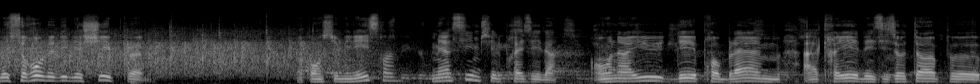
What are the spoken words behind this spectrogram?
le, ce rôle de leadership? Réponse du ministre. Merci, Monsieur le Président. On a eu des problèmes à créer des isotopes euh,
